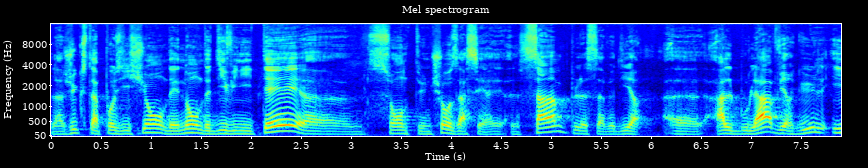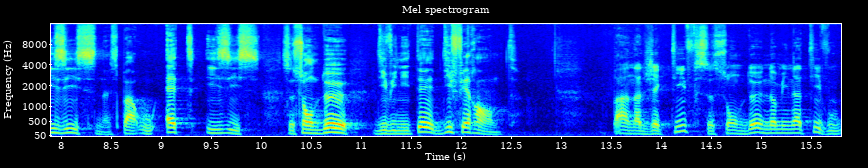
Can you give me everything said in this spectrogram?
la juxtaposition des noms de divinités euh, sont une chose assez simple, ça veut dire euh, Albula, virgule, Isis, n'est-ce pas, ou Et Isis. Ce sont deux divinités différentes. Pas un adjectif, ce sont deux nominatifs ou,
